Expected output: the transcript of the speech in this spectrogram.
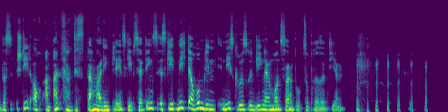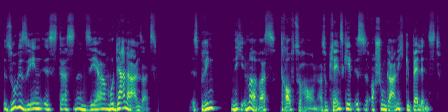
das steht auch am Anfang des damaligen Planescape-Settings, es geht nicht darum, den nächstgrößeren Gegner im Monsterhandbuch zu präsentieren. so gesehen ist das ein sehr moderner Ansatz. Es bringt nicht immer was draufzuhauen. Also Planescape ist auch schon gar nicht gebalanced.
